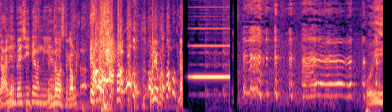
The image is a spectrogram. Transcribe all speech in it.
ஜாலியா பேசிக்கிட்டே வந்தீங்க. எந்த வருஷத்துக்கு காமெடி வெளியே போடா. போய்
